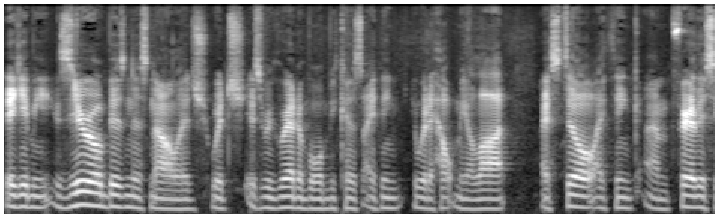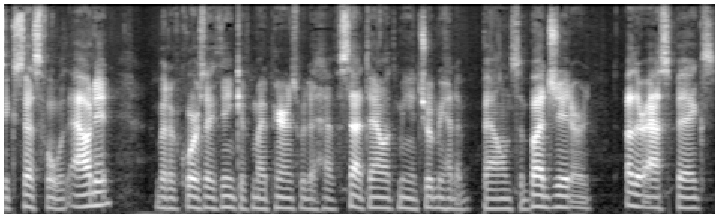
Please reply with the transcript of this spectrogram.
They gave me zero business knowledge, which is regrettable because I think it would have helped me a lot. I still, I think I'm fairly successful without it, but of course, I think if my parents would have sat down with me and showed me how to balance a budget or other aspects,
